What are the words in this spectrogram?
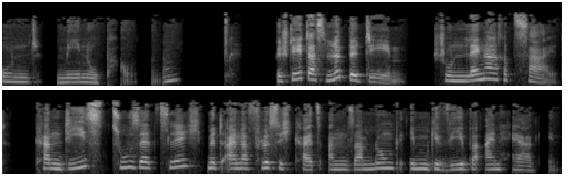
und Menopause. Besteht das Lipödem schon längere Zeit, kann dies zusätzlich mit einer Flüssigkeitsansammlung im Gewebe einhergehen.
